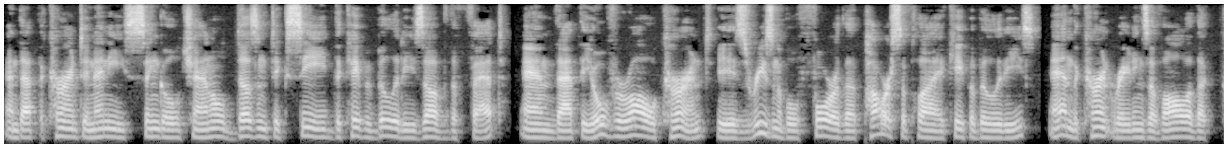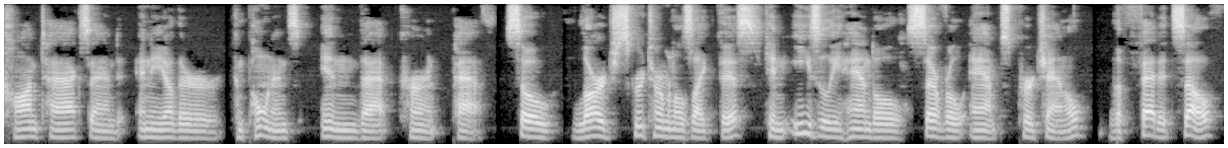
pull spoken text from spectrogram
and that the current in any single channel doesn't exceed the capabilities of the FET and that the overall current is reasonable for the power supply capabilities and the current ratings of all of the contacts and any other components in that current path. So large screw terminals like this can easily handle several amps per channel. The FET itself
